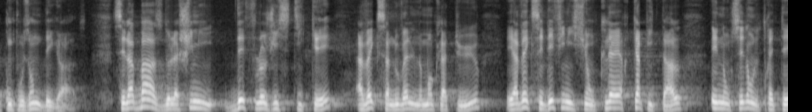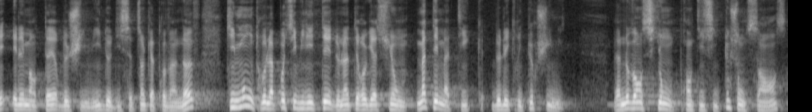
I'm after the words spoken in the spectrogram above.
composante des gaz. C'est la base de la chimie déphlogistiquée avec sa nouvelle nomenclature et avec ses définitions claires capitales énoncées dans le traité élémentaire de chimie de 1789, qui montre la possibilité de l'interrogation mathématique de l'écriture chimique. La novention prend ici tout son sens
